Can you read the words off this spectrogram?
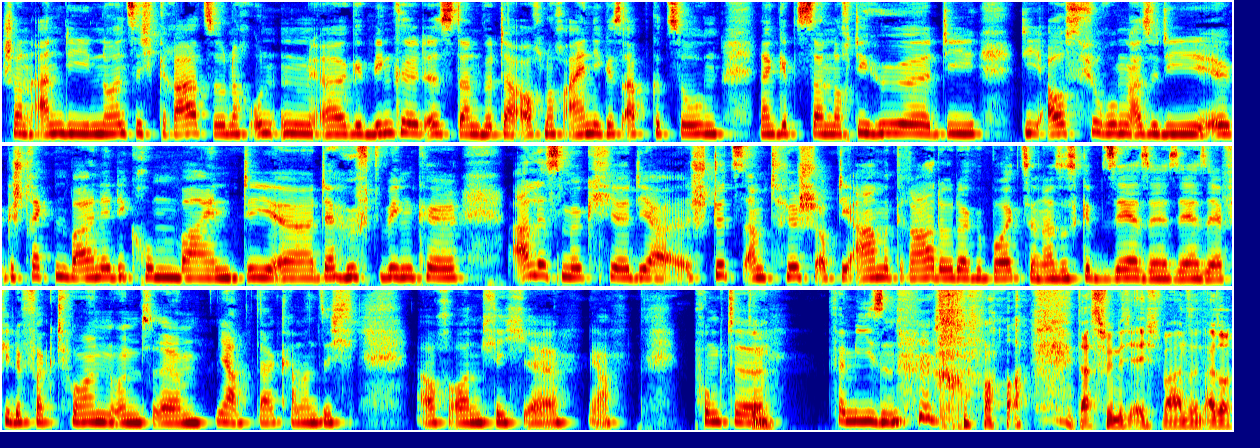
schon an die 90 Grad so nach unten äh, gewinkelt ist, dann wird da auch noch einiges abgezogen. Dann gibt's dann noch die Höhe, die, die Ausführung, also die äh, gestreckten Beine, die krummen Beine, die, äh, der Hüftwinkel, alles Mögliche, der Stütz am Tisch, ob die Arme gerade oder gebeugt sind. Also es gibt sehr, sehr, sehr, sehr viele Faktoren und ähm, ja, da kann man sich auch auch ordentlich äh, ja, Punkte Dann vermiesen. das finde ich echt Wahnsinn. Also,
